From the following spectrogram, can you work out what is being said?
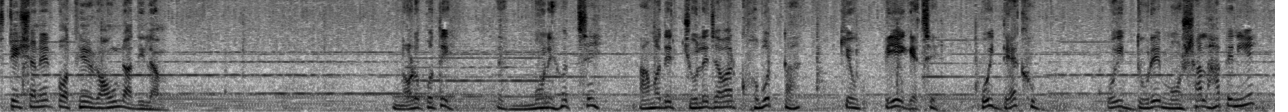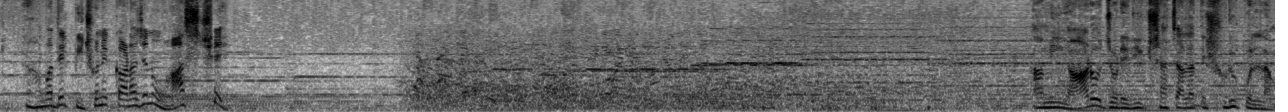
স্টেশনের পথে রওনা দিলাম। নরপতি, মনে হচ্ছে আমাদের চলে যাওয়ার খবরটা কেউ পেয়ে গেছে। ওই দেখো, ওই দূরে মশাল হাতে নিয়ে আমাদের পিছনে কারা যেন আসছে। আমি আরও জোরে রিক্সা চালাতে শুরু করলাম।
